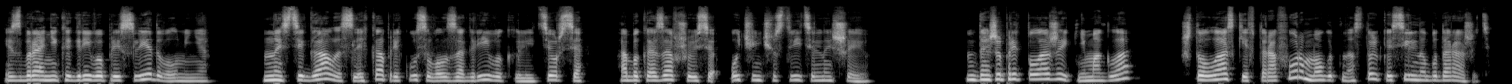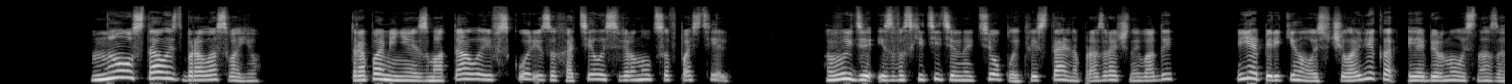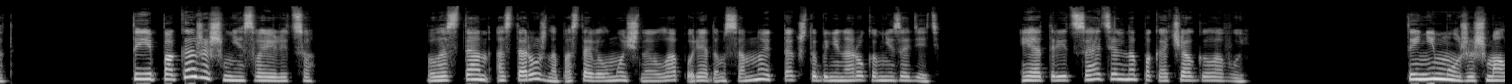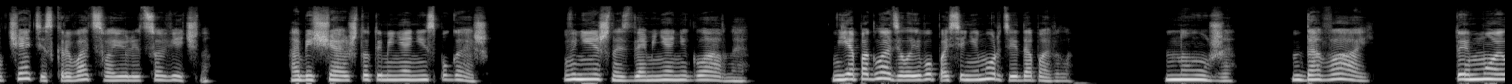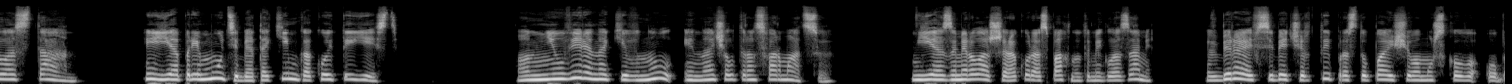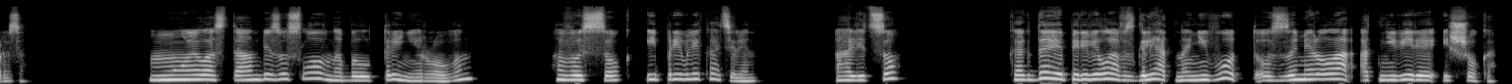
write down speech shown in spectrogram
Избранник игриво преследовал меня, настигал и слегка прикусывал загривок или терся об оказавшуюся очень чувствительной шею. Даже предположить не могла, что ласки в тараформ могут настолько сильно будоражить. Но усталость брала свое. Тропа меня измотала, и вскоре захотелось вернуться в постель, Выйдя из восхитительной теплой кристально-прозрачной воды, я перекинулась в человека и обернулась назад. «Ты покажешь мне свое лицо?» Ластан осторожно поставил мощную лапу рядом со мной так, чтобы ненароком не задеть, и отрицательно покачал головой. «Ты не можешь молчать и скрывать свое лицо вечно. Обещаю, что ты меня не испугаешь. Внешность для меня не главное. Я погладила его по синей морде и добавила. «Ну же, давай. Ты мой ластан, и я приму тебя таким, какой ты есть». Он неуверенно кивнул и начал трансформацию. Я замерла широко распахнутыми глазами, вбирая в себя черты проступающего мужского образа. Мой ластан, безусловно, был тренирован, высок и привлекателен. А лицо? Когда я перевела взгляд на него, то замерла от неверия и шока.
